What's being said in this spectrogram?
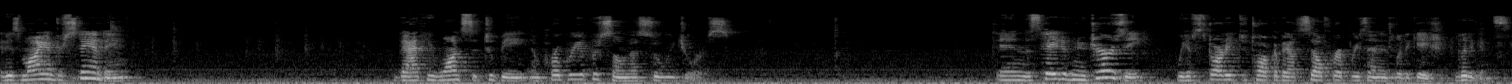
It is my understanding that he wants it to be in propria persona sui juris. In the state of New Jersey, we have started to talk about self-represented litigation, litigants.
